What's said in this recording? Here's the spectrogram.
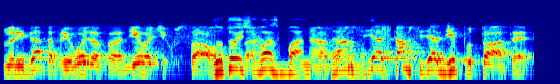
ну, ребята привозят а, девочек в сауну. Ну, то есть да? у вас банк, а, да? Там сидят, там сидят депутаты.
